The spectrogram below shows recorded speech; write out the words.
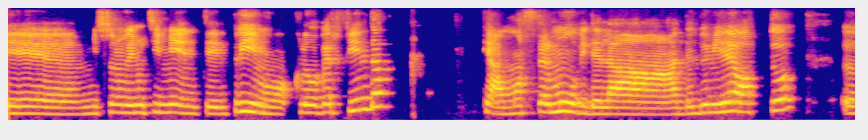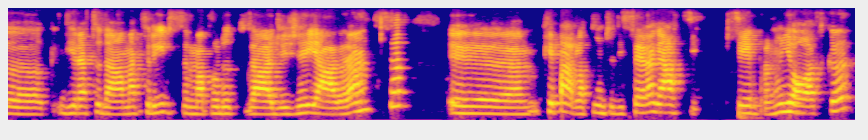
eh, mi sono venuti in mente il primo Cloverfield, che è un monster movie della- del 2008, eh, diretto da Matt Reeves, ma prodotto da J.J. Abrams, eh, che parla appunto di sei ragazzi, sempre a New York,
